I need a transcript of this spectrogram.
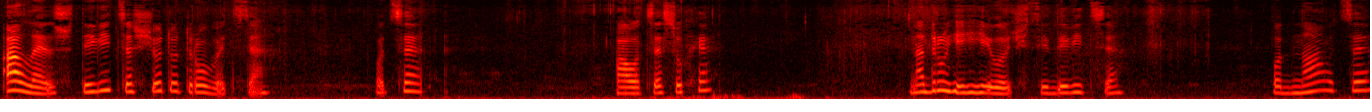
Але ж дивіться, що тут робиться. Оце, а оце сухе. На другій гілочці, дивіться. Одна оце.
